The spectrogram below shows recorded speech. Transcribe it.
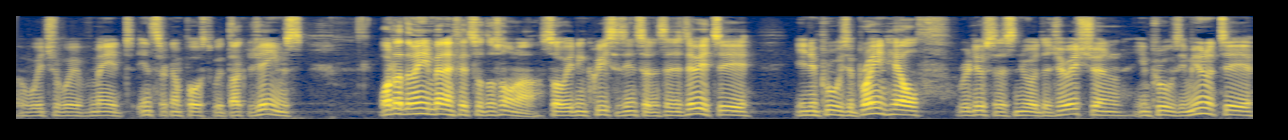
which we've made Instagram post with Dr. James. What are the main benefits of the sauna? So it increases insulin sensitivity, it improves your brain health, reduces neurodegeneration, improves immunity,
